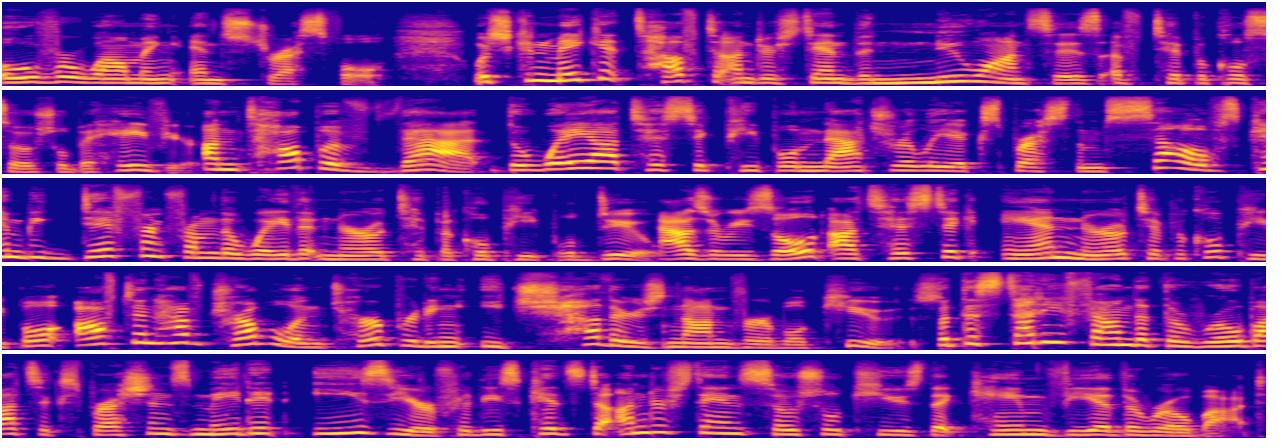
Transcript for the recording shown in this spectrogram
overwhelming and stressful, which can make it tough to understand the nuances of typical social behavior. On top of that, the way autistic people naturally express themselves can be different from the way that neurotypical people do. As a result, autistic and neurotypical people often have trouble interpreting each other's nonverbal cues. But the study found that the robot's expressions made it easier for these kids to understand social cues that came via the robot,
